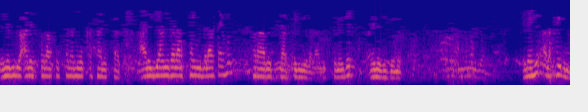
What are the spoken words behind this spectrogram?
ለነብዩ ዓለይሂ ሰላቱ ወሰላም ወቀሳ ልታቀርብ አልያ አንገላታኝ ብላ ሳይሆን ስራ በዛብኝ ብላለች። ነገር ለነብዩ መጣ ኢለይህ አልኺድማ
